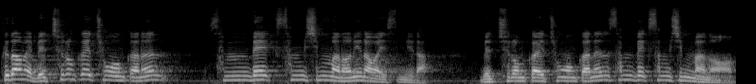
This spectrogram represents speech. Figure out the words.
그 다음에 매출원가의 총 원가는 330만 원이 나와 있습니다. 매출 원가의 총 원가는 330만 원.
